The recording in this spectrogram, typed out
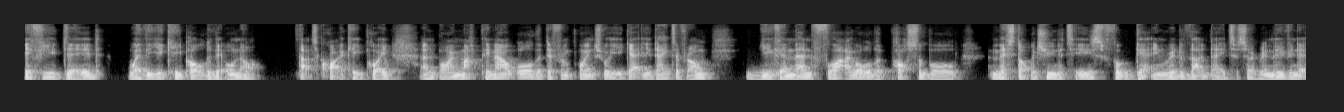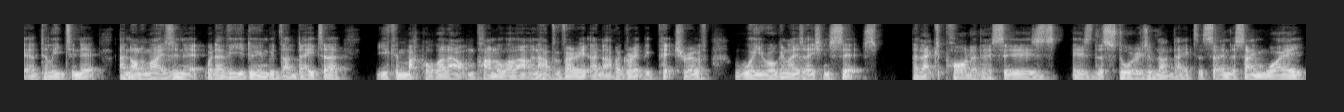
if you did, whether you keep hold of it or not that's quite a key point. And by mapping out all the different points where you get your data from, you can then flag all the possible missed opportunities for getting rid of that data. So removing it, deleting it, anonymizing it, whatever you're doing with that data, you can map all that out and plan all that out and have a very and have a great big picture of where your organization sits. The next part of this is is the storage of that data. So in the same way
